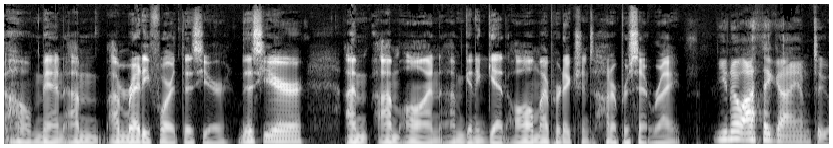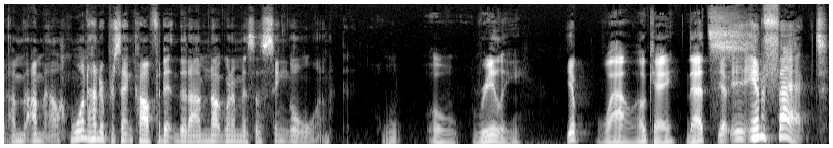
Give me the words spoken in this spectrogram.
Oh man, I'm I'm ready for it this year. This year, I'm I'm on. I'm gonna get all my predictions 100 percent right. You know, I think I am too. I'm I'm 100% confident that I'm not going to miss a single one. Oh, really? Yep. Wow. Okay, that's Yep. In fact,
